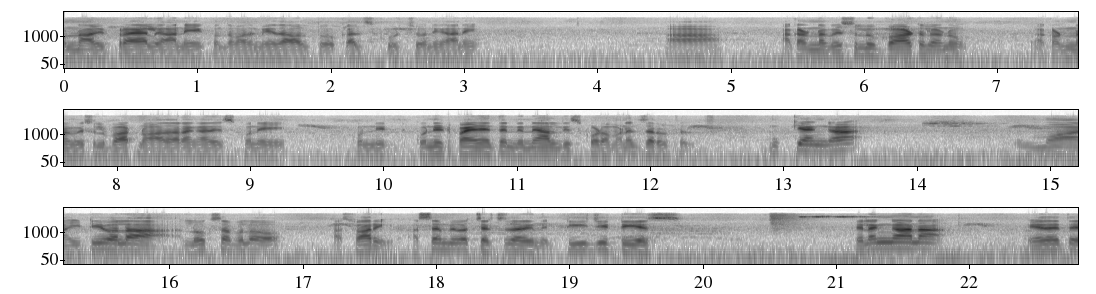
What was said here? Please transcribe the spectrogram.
ఉన్న అభిప్రాయాలు కానీ కొంతమంది మేధావులతో కలిసి కూర్చొని కానీ అక్కడున్న వెసులుబాటులను అక్కడున్న వెసులుబాటును ఆధారంగా తీసుకొని కొన్ని కొన్నిటిపైన అయితే నిర్ణయాలు తీసుకోవడం అనేది జరుగుతుంది. ముఖ్యంగా మా ఇటీవల లోక్సభలో ఆ, సారీ అసెంబ్లీలో చర్చ జరిగింది. టీజీటీఎస్. తెలంగాణ ఏదైతే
